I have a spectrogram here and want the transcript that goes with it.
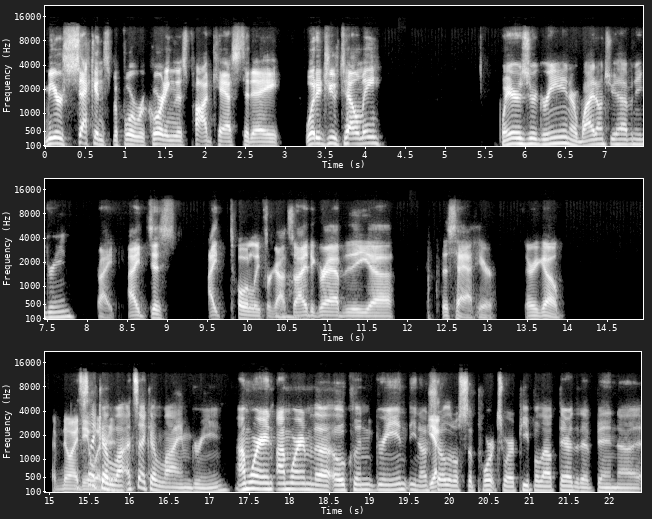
mere seconds before recording this podcast today, what did you tell me? Where's your green or why don't you have any green? Right. I just, I totally forgot. So I had to grab the, uh, this hat here. There you go. I have no idea. It's like a it's like a lime green. I'm wearing I'm wearing the Oakland green. You know, Yep. show a little support to our people out there that have been uh,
